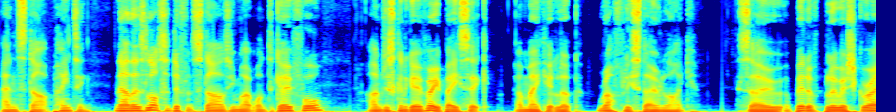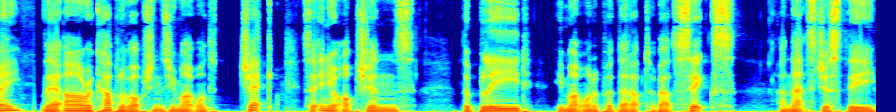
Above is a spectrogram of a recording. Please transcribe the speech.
and start painting. Now there's lots of different styles you might want to go for. I'm just going to go very basic and make it look roughly stone-like. So a bit of bluish grey. There are a couple of options you might want to check. So in your options, the bleed, you might want to put that up to about 6 and that's just the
